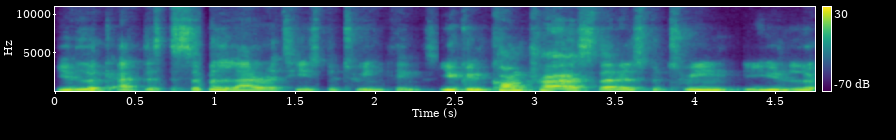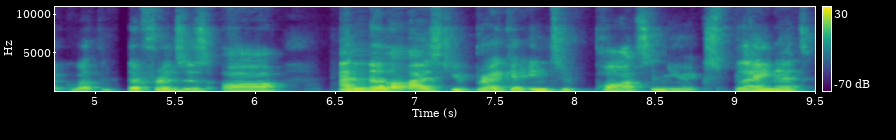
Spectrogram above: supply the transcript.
You look at the similarities between things. You can contrast, that is, between you look what the differences are, analyze, you break it into parts and you explain it,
